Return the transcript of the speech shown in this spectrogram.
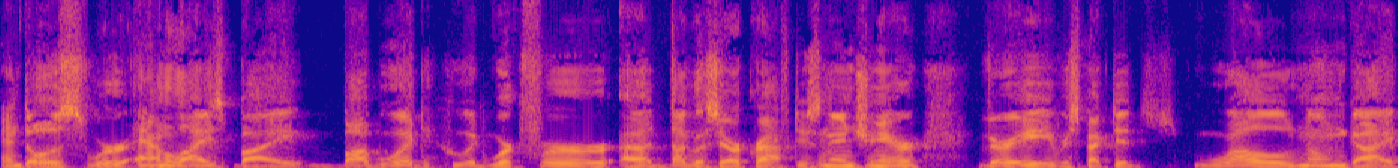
and those were analyzed by Bob Wood, who had worked for uh, Douglas Aircraft, he's an engineer, very respected, well known guy,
